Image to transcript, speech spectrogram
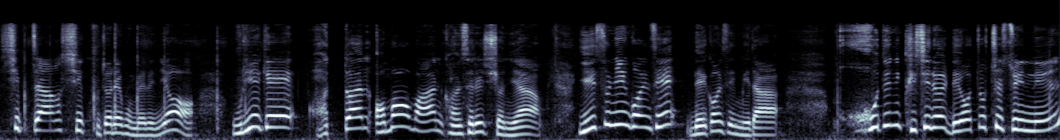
10장 19절에 보면은요. 우리에게 어떠한 어마어마한 건세를 주셨냐? 예수님 건세, 내 건세입니다. 모든 귀신을 내어 쫓을 수 있는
